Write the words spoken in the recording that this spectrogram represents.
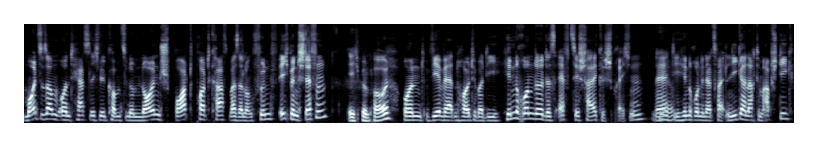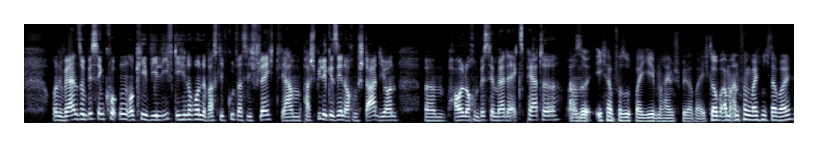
Moin zusammen und herzlich willkommen zu einem neuen Sport-Podcast bei Salon 5. Ich bin Steffen. Ich bin Paul. Und wir werden heute über die Hinrunde des FC Schalke sprechen. Ne? Ja. Die Hinrunde in der zweiten Liga nach dem Abstieg. Und wir werden so ein bisschen gucken, okay, wie lief die Hinrunde, was lief gut, was lief schlecht. Wir haben ein paar Spiele gesehen, auch im Stadion. Ähm, Paul noch ein bisschen mehr der Experte. Ähm, also ich habe versucht, bei jedem Heimspiel dabei. Ich glaube, am Anfang war ich nicht dabei.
